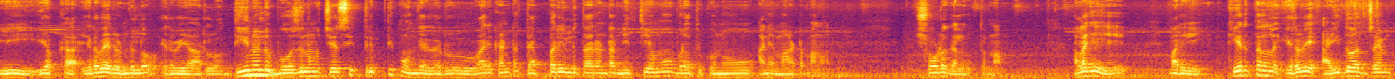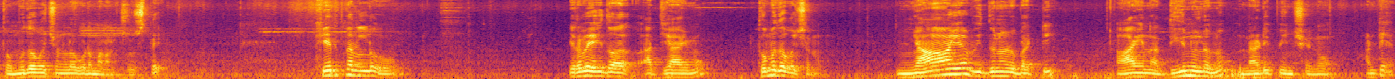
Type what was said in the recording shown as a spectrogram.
ఈ యొక్క ఇరవై రెండులో ఇరవై ఆరులో దీనులు భోజనము చేసి తృప్తి పొందేదారు. వారికంట తెప్పరిల్లుతారంట. నిత్యము బ్రతుకును అనే మాట మనం చూడగలుగుతున్నాం. అలాగే మరి కీర్తనలు ఇరవై ఐదో అధ్యాయం తొమ్మిదో వచనంలో కూడా మనం చూస్తే కీర్తనలు ఇరవై ఐదో అధ్యాయము తొమ్మిదో వచనం. న్యాయ విధులను బట్టి ఆయన దీనులను నడిపించును. అంటే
